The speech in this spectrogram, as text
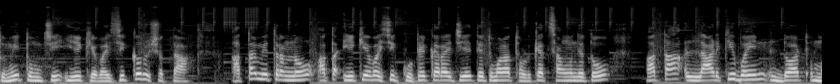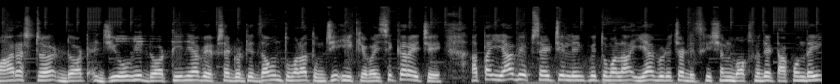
तुम्ही तुमची ई के वाय सी करू शकता. आता मित्रांनो आता ई के वाय सी कुठे करायची आहे ते तुम्हाला थोडक्यात सांगून देतो. आता Ladki Bahin dot Maharashtra dot G O V dot in या वेबसाईटवरती जाऊन तुम्हाला तुमची ई के वाय सी करायची आहे. आता या वेबसाईटची लिंक मी तुम्हाला या व्हिडिओच्या डिस्क्रिप्शन बॉक्समध्ये टाकून देईल.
